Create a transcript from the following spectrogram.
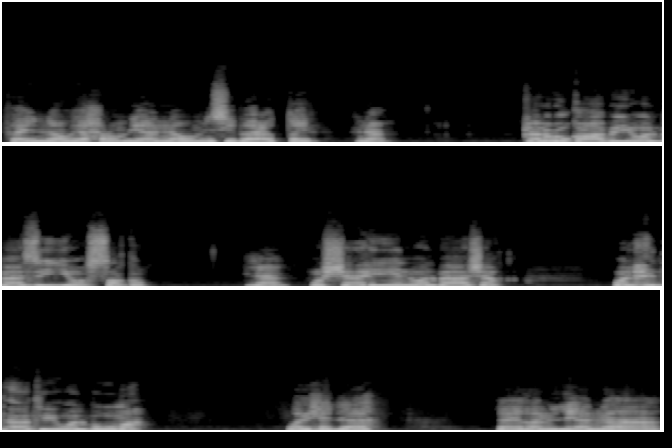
فإنه يحرم لأنه من سباع الطير. نعم. كالعقاب والبازي والصقر نعم. والشاهين والباشق والحدأة والبومة. والحدأة أيضا لأنها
